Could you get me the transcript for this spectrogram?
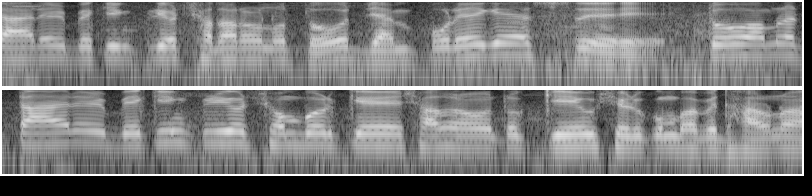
টায়ারের ব্রেকিং পিরিয়ড সাধারণত জ্যাম পড়ে গেছে। তো আমরা টায়ারের ব্রেকিং পিরিয়ড সম্পর্কে সাধারণত কেউ সেরকমভাবে ধারণা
